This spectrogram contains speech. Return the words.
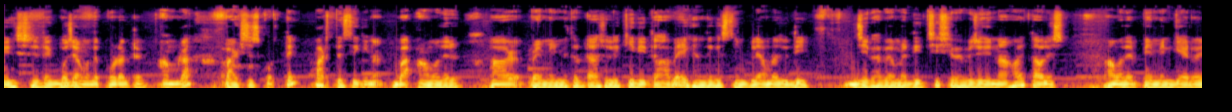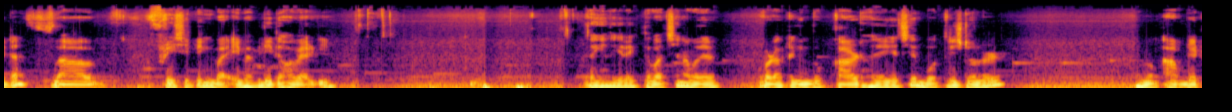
দিন শেষে দেখব যে আমাদের প্রোডাক্টটা আমরা পারচেস করতে পারতেছি কিনা বা আমাদের, আর পেমেন্ট মেথডটা আসলে কি দিতে হবে? এখান থেকে সিম্পলি আমরা যদি যেভাবে আমরা দিচ্ছি সেভাবে যদি না হয়, তাহলে আমাদের পেমেন্ট গেটওয়েটা ফ্রি শিপিং বা এইভাবে দিতে হবে আর কি। এখান থেকে দেখতে পাচ্ছেন আমাদের প্রোডাক্টটা কিন্তু কার্ড হয়ে গেছে, বত্রিশ ডলার এবং আপডেট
